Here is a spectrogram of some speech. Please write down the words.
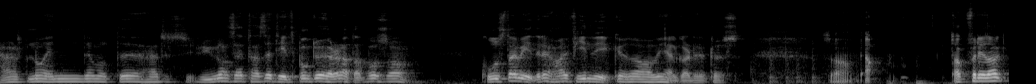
her noe enn det måtte her, Uansett hvilket tidspunkt du hører dette på, så kos deg videre. Ha ei en fin uke. Da har vi helgardert oss. Så ja. Takk for i dag.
